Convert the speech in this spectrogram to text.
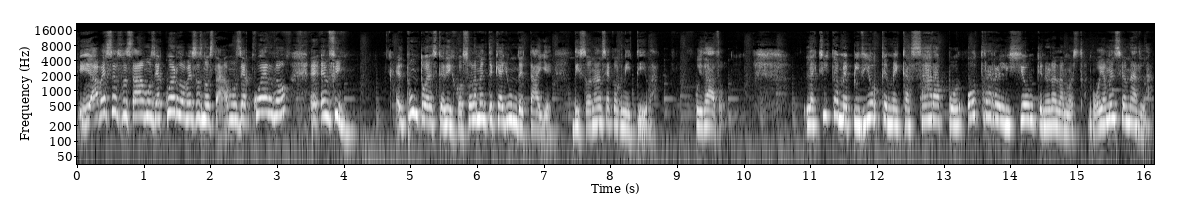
y a veces estábamos de acuerdo, a veces no estábamos de acuerdo, e, en fin. El punto es que dijo, solamente que hay un detalle, disonancia cognitiva. Cuidado. La chica me pidió que me casara por otra religión que no era la nuestra. No voy a mencionarla.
